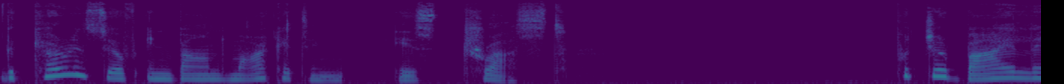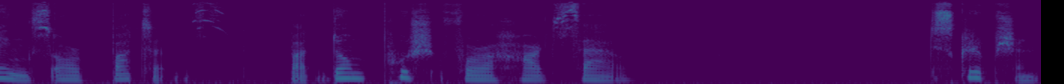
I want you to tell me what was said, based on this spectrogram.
The currency of inbound marketing is trust. Put your buy links or buttons, but don't push for a hard sell. Description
